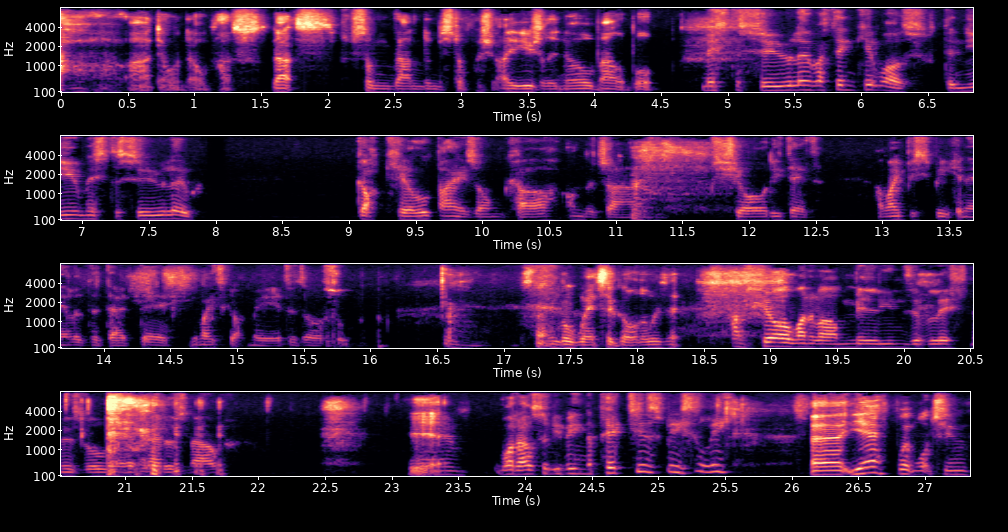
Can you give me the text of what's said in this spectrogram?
Oh, I don't know. That's that's some random stuff I, sh- I usually know about, but Mr. Sulu, I think it was the new Mr. Sulu, got killed by his own car on the drive. sure he did. I might be speaking ill of the dead there. He might have got murdered or something. it's not a good way to go, though, is it? I'm sure one of our millions of listeners will let us know. Yeah. Um, what else have you been the pictures recently? Uh, yeah, we're watching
